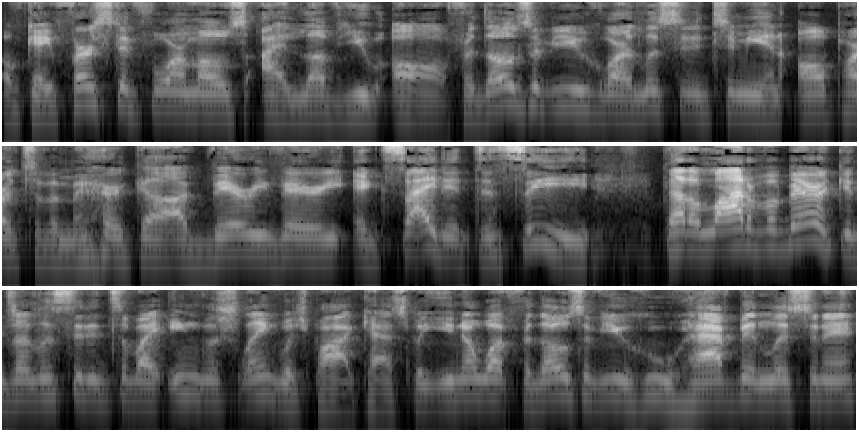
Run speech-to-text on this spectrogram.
Okay, first and foremost, I love you all. For those of you who are listening to me in all parts of America, I'm very, very excited to see that a lot of Americans are listening to my English language podcast. But you know what? For those of you who have been listening,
